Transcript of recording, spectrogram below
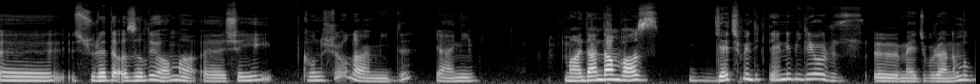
e, sürede azalıyor ama e, şeyi konuşuyorlar mıydı? Yani madenden vaz geçmediklerini biliyoruz e, mecburen ama bu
